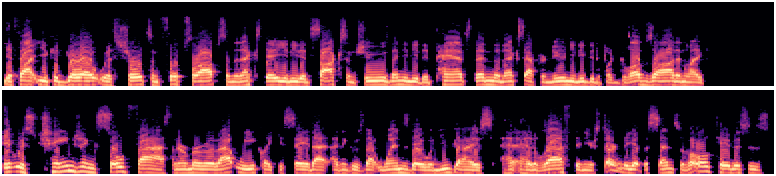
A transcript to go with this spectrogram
you thought you could go out with shorts and flip flops, and the next day you needed socks and shoes. Then you needed pants. Then the next afternoon you needed to put gloves on, and like it was changing so fast. And I remember that week, like you say, that I think it was that Wednesday when you guys ha- had left, and you're starting to get the sense of, oh, okay, this is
